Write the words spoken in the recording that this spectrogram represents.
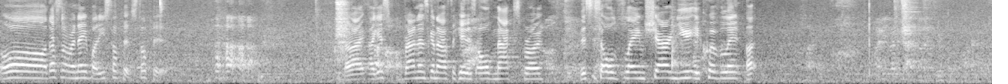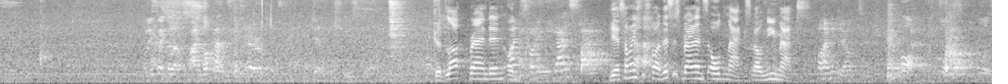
Oh, that's not Renee, buddy. Stop it. Stop it. Alright, I guess Brandon's gonna have to hit his old max, bro. This is old flame. Sharon, you equivalent. Uh, At least I got my knockouts are terrible. good luck, Brandon. I'm Oh, you guys. yeah, someone needs to spawn. This is Brandon's old max. Well, new max. Behind the jump. Oh, of course, of course.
